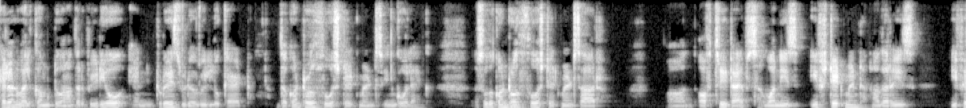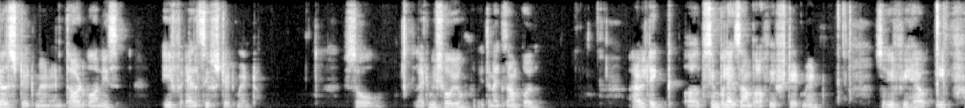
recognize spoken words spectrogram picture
Hello and welcome to another video and in today's video we'll look at the control flow statements in Golang. So the control flow statements are uh, of three types. One is if statement, another is if else statement and third one is if else if statement. So let me show you with an example. I will take a simple example of if statement. So if we have if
